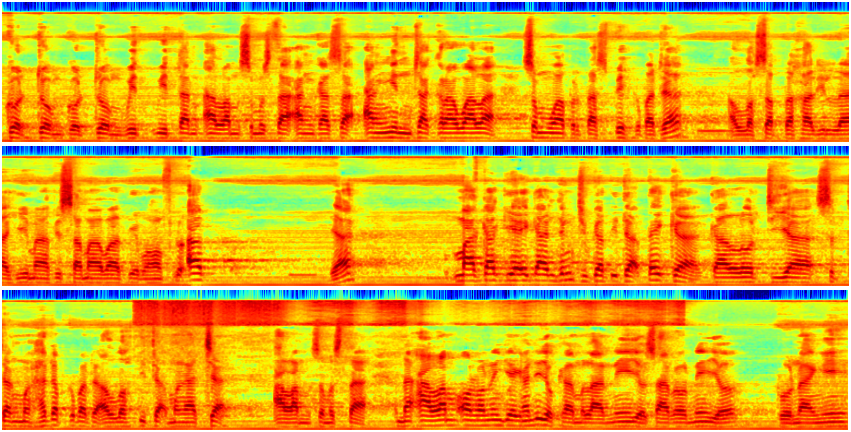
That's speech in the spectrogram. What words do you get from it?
godong-godong wit-witan alam semesta angkasa angin cakrawala semua bertasbih kepada Allah samawati wa fil ard ya. Maka Kiai Kanjeng juga tidak tega kalau dia sedang menghadap kepada Allah tidak mengajak alam semesta. Nah alam ono ning Kiai Kanjeng ya gamelane ya sarone ya bonange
